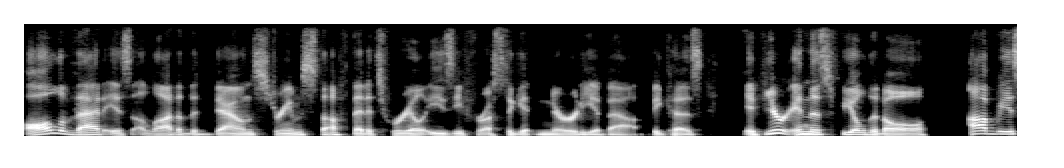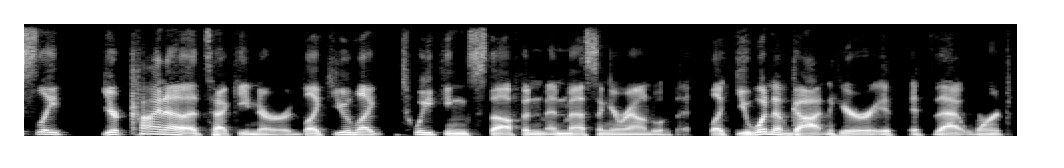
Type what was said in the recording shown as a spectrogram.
all of that is a lot of the downstream stuff that it's real easy for us to get nerdy about because if you're in this field at all, obviously you're kind of a techie nerd. Like you like tweaking stuff and, and messing around with it. Like you wouldn't have gotten here if if that weren't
